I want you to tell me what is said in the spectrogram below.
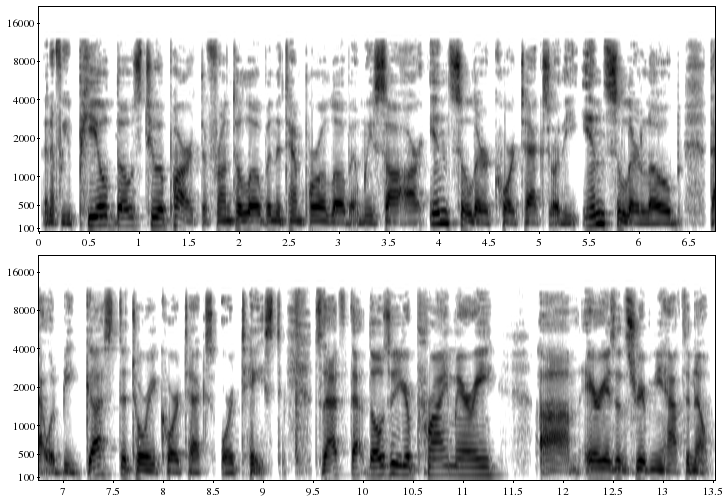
Then if we peeled those two apart, the frontal lobe and the temporal lobe, and we saw our insular cortex or the insular lobe, that would be gustatory cortex or taste. So that's that. Those are your primary um, areas of the cerebrum you have to know.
